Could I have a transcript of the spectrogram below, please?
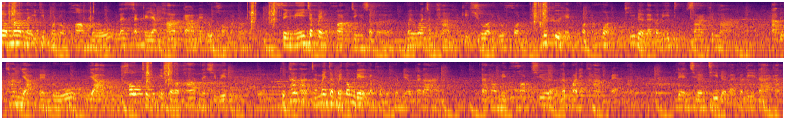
ชื่อมั่นในอิทธิพลของความรู้และศักยภาพการเรียนรู้ของมนุษย์ สิ่งนี้จะเป็นความจริงเสมอ ไม่ว่าจะผ่านไปกี่ชั่วอายุคน นี่คือเหตุผลทั้งหมดที่เดอะไลบรารีถูกสร้างขึ้นมาหากทุกท่านอยากเรียนรู้อยากเข้าถึงอิสรภาพในชีวิต ทุกท่านอาจจะไม่จำเป็นต้องเรียนกับผมคนเดียวก็ได้ แต่เรามีความเชื่อและปณิธานแบบนั้น เรียนเชิญที่เดอะไลบรารีได้ครับ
